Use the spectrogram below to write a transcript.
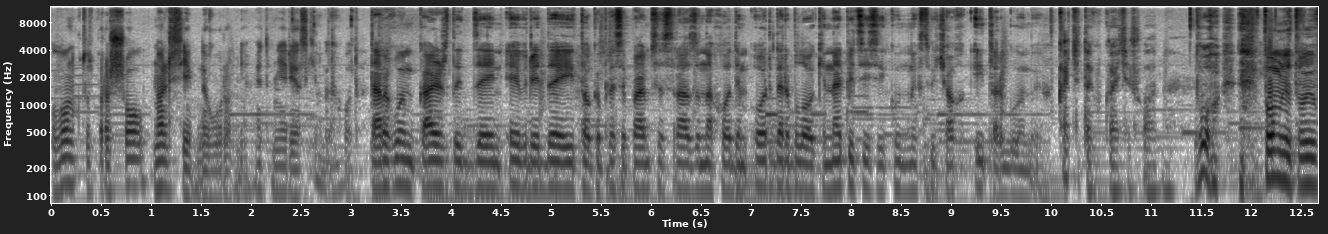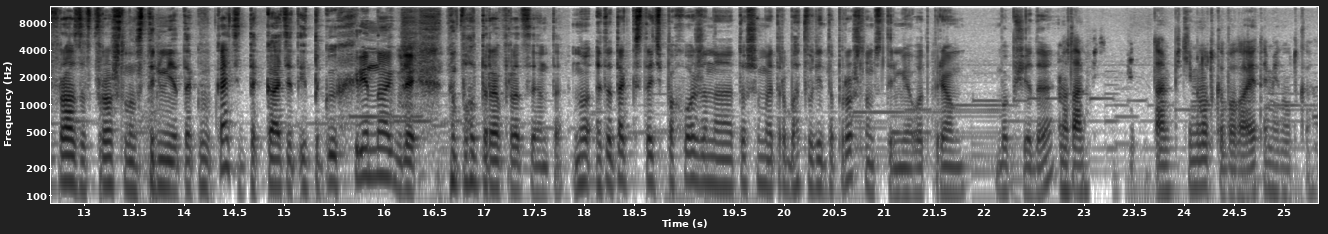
Лонг тут прошел 0,7 до уровня. Это не резкий да. подход. Торгуем каждый день, every day. Только просыпаемся сразу, находим ордер блоки на 5-секундных свечах и торгуем их. Катит так катит, ладно. О, помню твою фразу в прошлом стриме. Так катит, так катит. И такой хренак, блядь, на полтора процента. Но это так, кстати, похоже на то, что мы отрабатывали на прошлом стриме. Вот прям вообще, да? Ну там, там пятиминутка была, а это минутка.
